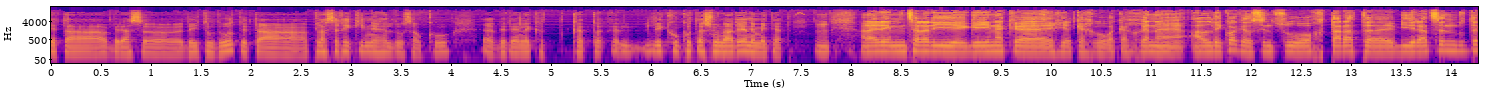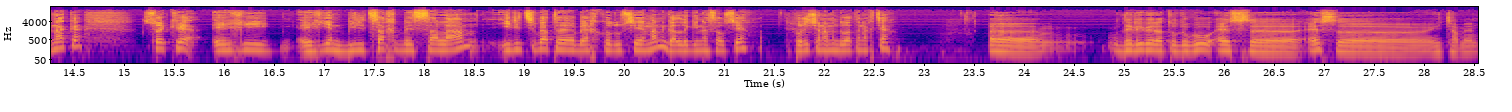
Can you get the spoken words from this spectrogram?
eta beraz uh, deitu dut eta plazerekin heldu zauku uh, beren lekukotasunaren emaiteat. Mm. Hala ere, mintzalari gehienak uh, egielkargo bakarren uh, aldekoak edo zentzu hortarat uh, bideratzen dutenak. Zuek erri, errien biltzak bezala, iritzi bat beharko duzia eman, galdegina zauzia? Pozizionamendu baten hartzia? Uh, deliberatu dugu ez uh, ez uh, hitzamen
